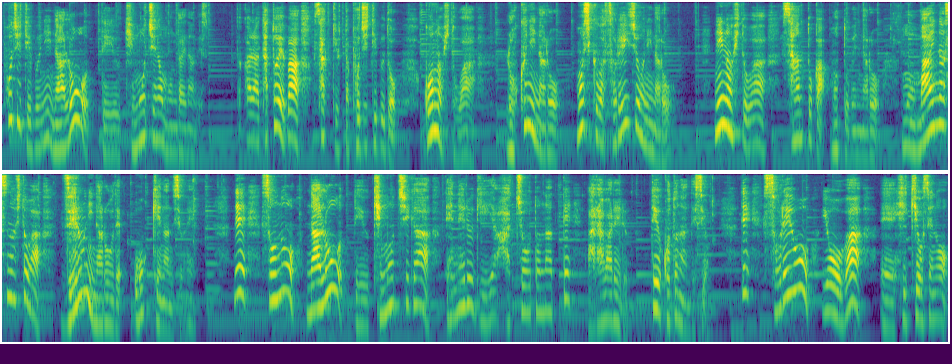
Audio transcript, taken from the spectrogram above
ポジティブになろうっていう気持ちの問題なんです。だから例えばさっき言ったポジティブ度5の人は6になろうもしくはそれ以上になろう2の人は3とかもっと上になろうもうマイナスの人は0になろうで OK なんですよね。で、そのなろうっていう気持ちがエネルギーや波長となって現れるっていうことなんですよ。で、それを要は、えー、引き寄せの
